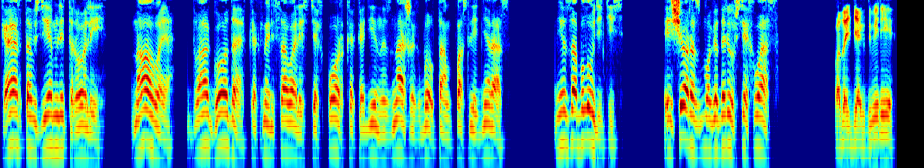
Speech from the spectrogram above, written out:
«Карта в земле троллей. Новая. Два года, как нарисовали с тех пор, как один из наших был там в последний раз. Не заблудитесь. Еще раз благодарю всех вас». Подойдя к двери,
